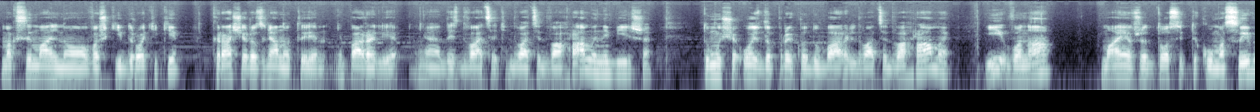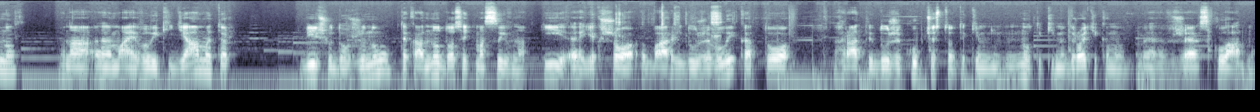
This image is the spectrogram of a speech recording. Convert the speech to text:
максимально важкі дротики. Краще розглянути барелі е, десь 20-22 грами, не більше. Тому що ось, до прикладу, барель 22 грами, і вона має вже досить таку масивну, вона е, має великий діаметр, більшу довжину, така ну, досить масивна. І е, якщо барель дуже велика, то грати дуже купчасто таким, ну, такими дротиками е, вже складно.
